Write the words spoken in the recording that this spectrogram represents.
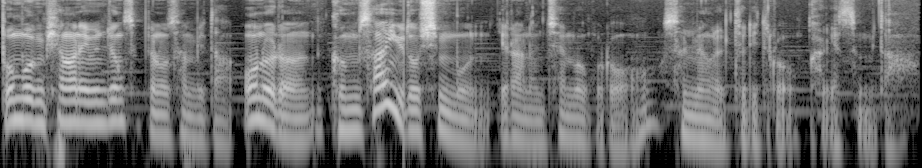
법무부 평안의 윤정수 변호사입니다. 오늘은 검사 유도 신문이라는 제목으로 설명을 드리도록 하겠습니다.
